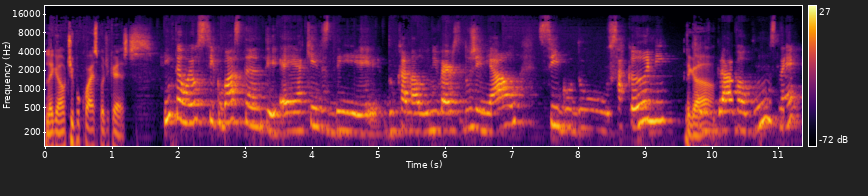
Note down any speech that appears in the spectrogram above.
Legal. Tipo quais podcasts? Então, eu sigo bastante é, aqueles de, do canal Universo do Genial, sigo do Sacane, Legal. que grava alguns, né?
